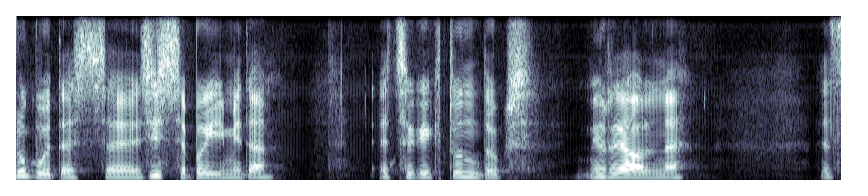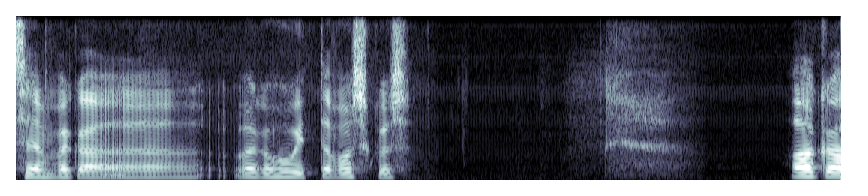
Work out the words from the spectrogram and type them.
lugudesse sisse põimida. et see kõik tunduks nii reaalne et see on väga, väga huvitav oskus. aga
